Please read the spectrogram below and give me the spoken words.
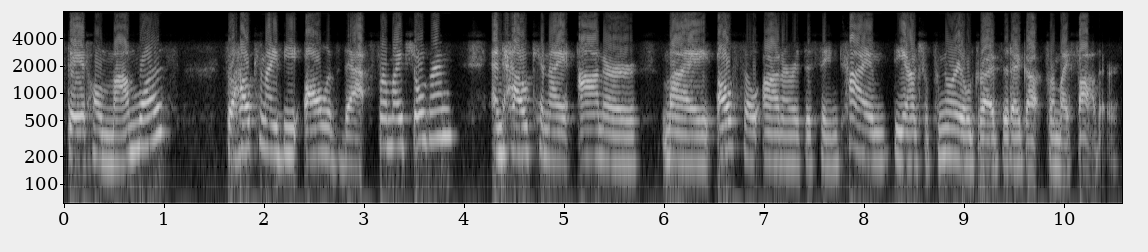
stay at home mom was? So, how can I be all of that for my children? And how can I honor my, also honor at the same time, the entrepreneurial drive that I got from my father?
